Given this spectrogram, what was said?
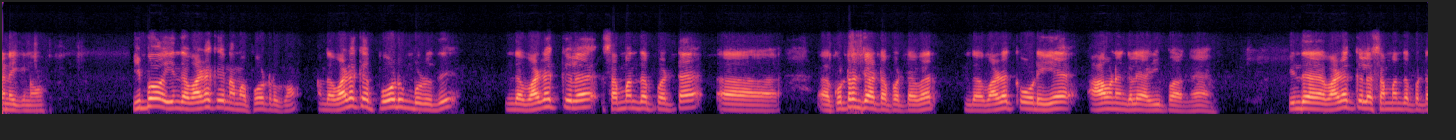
நினைக்கணும்? இப்போ இந்த வழக்கு நம்ம போட்டிருக்கோம். அந்த வழக்கை போடும் பொழுது இந்த வழக்கில் சம்பந்தப்பட்ட குற்றஞ்சாட்டப்பட்டவர் இந்த வழக்கோடைய ஆவணங்களை அழிப்பாங்க. இந்த வழக்கில் சம்பந்தப்பட்ட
